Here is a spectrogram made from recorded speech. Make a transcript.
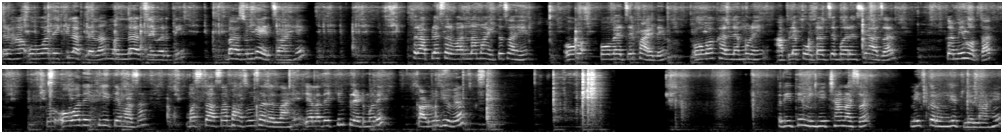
तर हा ओवा देखील आपल्याला मंद आचेवरती भाजून घ्यायचा आहे. तर आपल्या सर्वांना माहीतच आहे ओवा ओव्याचे फायदे. ओवा खाल्ल्यामुळे आपल्या पोटाचे बरेचसे आजार कमी होतात. तर ओवा देखील इथे माझा मस्त असा भाजून झालेला आहे. याला देखील प्लेटमध्ये काढून घेऊया. तर इथे मी हे छान असं मिक्स करून घेतलेलं आहे.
